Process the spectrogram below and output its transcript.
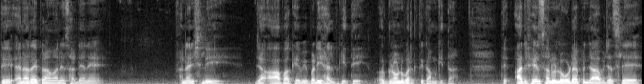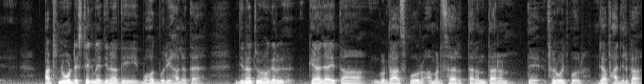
ਤੇ ਐਨ ਆਰ ਆਈ ਭਰਾਵਾਂ ਨੇ ਸਾਡੇ ਨੇ ਫਾਈਨੈਂਸ਼ਲੀ ਜਾਂ ਆਪ ਆ ਕੇ ਵੀ ਬੜੀ ਹੈਲਪ ਕੀਤੀ ਔਰ ਗਰਾਊਂਡ ਵਰਕ ਤੇ ਕੰਮ ਕੀਤਾ। ਤੇ ਅੱਜ ਫਿਰ ਸਾਨੂੰ ਲੋੜ ਹੈ ਪੰਜਾਬ ਵਿੱਚ ਅਸਲੇ 8-9 ਡਿਸਟ੍ਰਿਕਟ ਨੇ ਜਿਨ੍ਹਾਂ ਦੀ ਬਹੁਤ ਬੁਰੀ ਹਾਲਤ ਹੈ। ਜਿਨ੍ਹਾਂ ਚੋਂ ਅਗਰ ਕਿਹਾ ਜਾਏ ਤਾਂ ਗੁਰਦਾਸਪੁਰ, ਅੰਮ੍ਰਿਤਸਰ, ਤਰਨਤਾਰਨ ਤੇ ਫਿਰੋਜ਼ਪੁਰ ਜਾਂ ਫਾਜ਼ਿਲਕਾ।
